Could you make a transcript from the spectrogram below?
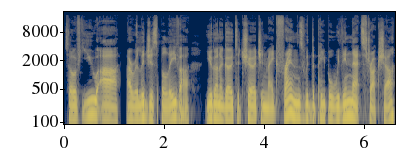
So, if you are a religious believer, you're going to go to church and make friends with the people within that structure,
